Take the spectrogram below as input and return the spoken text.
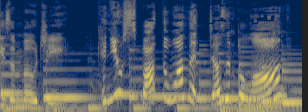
These emoji, can you spot the one that doesn't belong?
